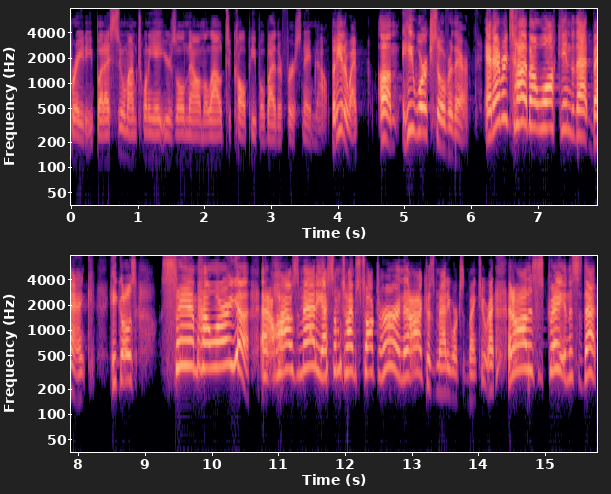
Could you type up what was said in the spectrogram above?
Brady, but I assume I'm 28 years old now. I'm allowed to call people by their first name now. But either way, um, he works over there. And every time I walk into that bank, he goes, Sam, how are you? And oh, how's Maddie? I sometimes talk to her, and ah, because Maddie works at the bank too, right? And oh, this is great, and this is that.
